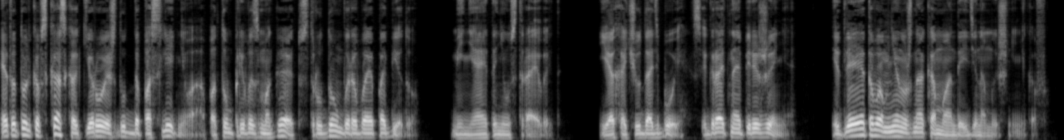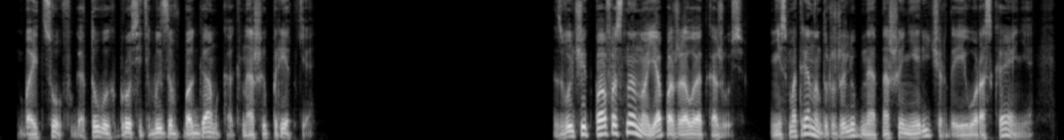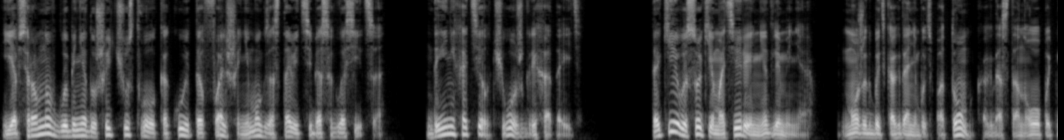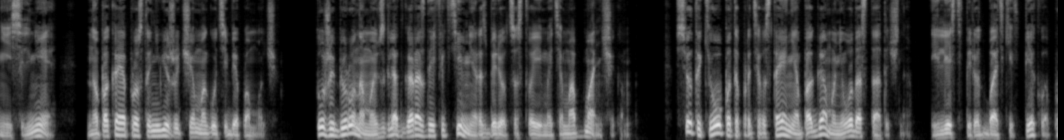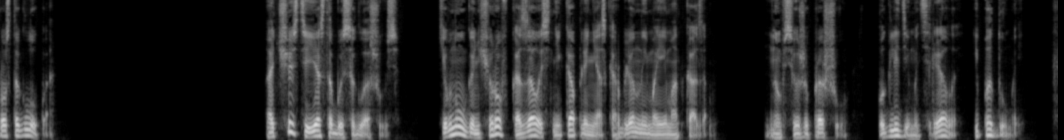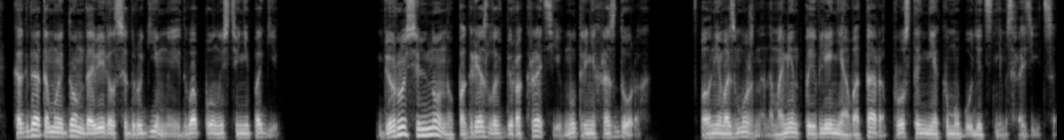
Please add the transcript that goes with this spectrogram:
Это только в сказках герои ждут до последнего, а потом превозмогают, с трудом вырывая победу. Меня это не устраивает. Я хочу дать бой, сыграть на опережение. И для этого мне нужна команда единомышленников. Бойцов, готовых бросить вызов богам, как наши предки. Звучит пафосно, но я, пожалуй, откажусь. Несмотря на дружелюбное отношение Ричарда и его раскаяние, я все равно в глубине души чувствовал какую-то фальшь и не мог заставить себя согласиться. Да и не хотел, чего уж греха таить. Такие высокие материи не для меня. Может быть, когда-нибудь потом, когда стану опытнее и сильнее, но пока я просто не вижу, чем могу тебе помочь. То же бюро, на мой взгляд, гораздо эффективнее разберется с твоим этим обманщиком все таки опыта противостояния богам у него достаточно, и лезть вперед батьки в пекло просто глупо. «Отчасти я с тобой соглашусь», — кивнул Гончаров, казалось, ни капли не оскорбленный моим отказом. «Но все же прошу, погляди материалы и подумай. Когда-то мой дом доверился другим и едва полностью не погиб. Бюро сильно, но погрязло в бюрократии и внутренних раздорах, Вполне возможно, на момент появления аватара просто некому будет с ним сразиться.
